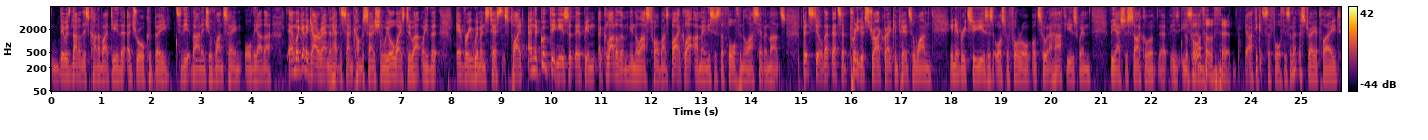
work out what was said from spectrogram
there was none of this kind of idea that a draw could be to the advantage of one team or the other. And we're going to go around and have the same conversation we always do, aren't we? That every women's test that's played, and the good thing is that there have been a glut of them in the last 12 months. By a glut, I mean this is the fourth in the last seven months. But still, that, that's a pretty good strike rate compared to one in every two years as it was before, or, or two and a half years when the Ashes cycle uh, is. The fourth um, or the third? I think it's the fourth, isn't it? Australia played.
